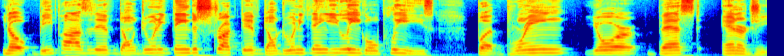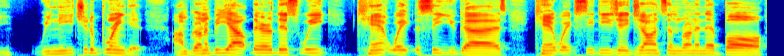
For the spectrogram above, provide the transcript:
you know, be positive. Don't do anything destructive. Don't do anything illegal, please. But bring your best energy. We need you to bring it. I'm going to be out there this week. Can't wait to see you guys. Can't wait to see DJ Johnson running that ball.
